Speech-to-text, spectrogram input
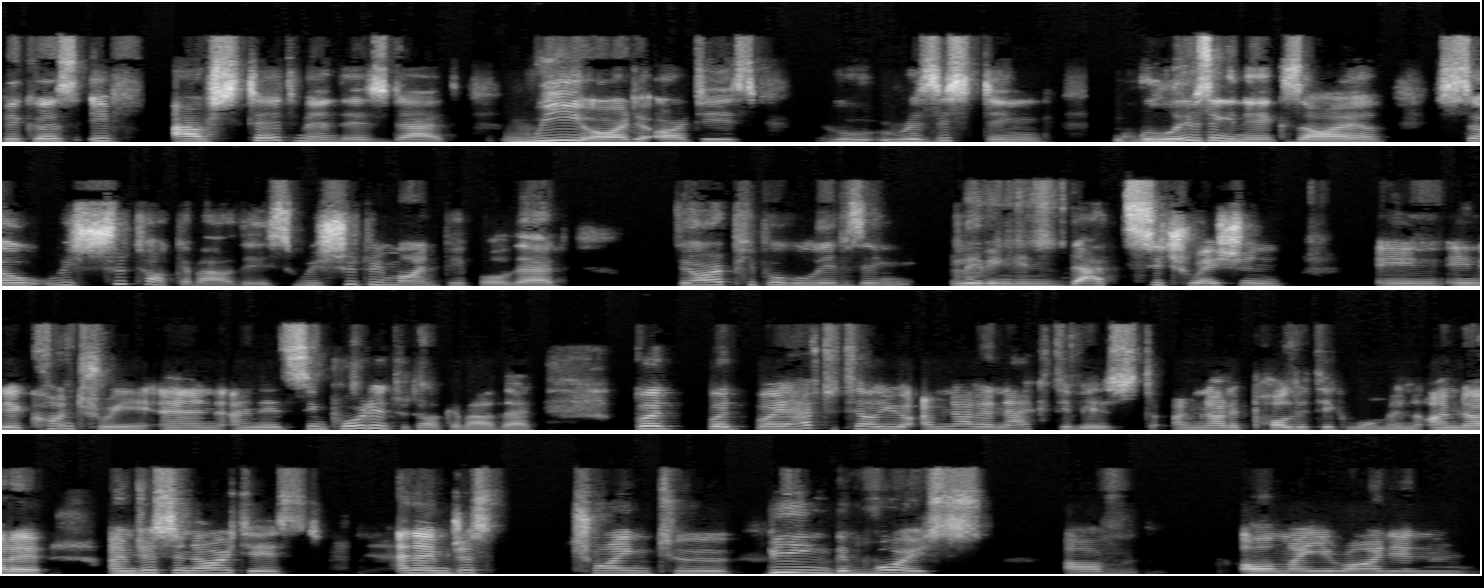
because if our statement is that we are the artists who resisting who living in exile so we should talk about this. We should remind people that there are people who living living in that situation in in their country and and it's important to talk about that. But but but i have to tell you i'm not an activist. I'm not a politic woman. I'm not a i'm just an artist and i'm just trying to being the voice of all my iranian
